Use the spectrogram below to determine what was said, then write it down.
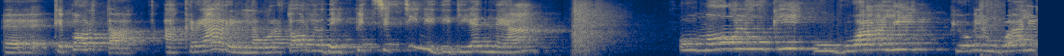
eh, che porta a creare in laboratorio dei pezzettini di DNA omologhi uguali, più o meno uguali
